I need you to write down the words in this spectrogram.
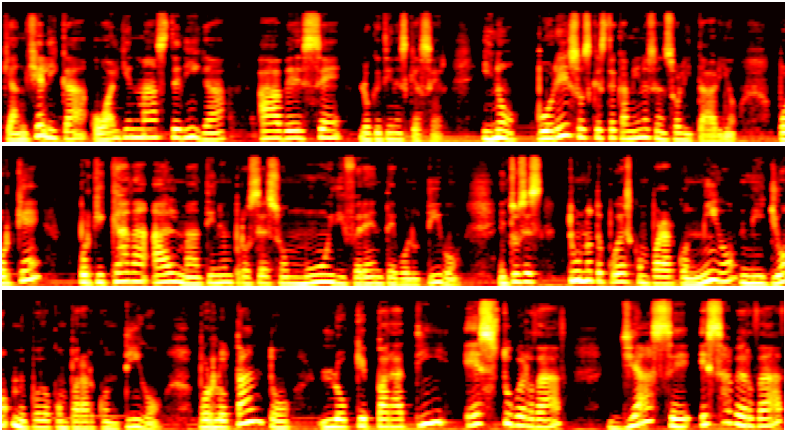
que Angélica o alguien más te diga, ABC lo que tienes que hacer. Y no, por eso es que este camino es en solitario. ¿Por qué? porque cada alma tiene un proceso muy diferente, evolutivo. Entonces tú no te puedes comparar conmigo, ni yo me puedo comparar contigo. Por lo tanto, lo que para ti es tu verdad, yace esa verdad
